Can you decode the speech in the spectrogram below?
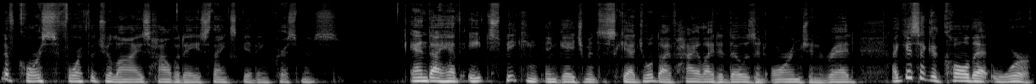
and of course, Fourth of July's holidays, Thanksgiving, Christmas. And I have eight speaking engagements scheduled. I've highlighted those in orange and red. I guess I could call that work,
